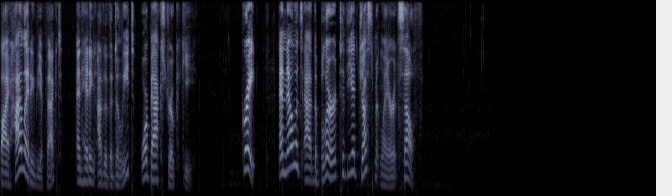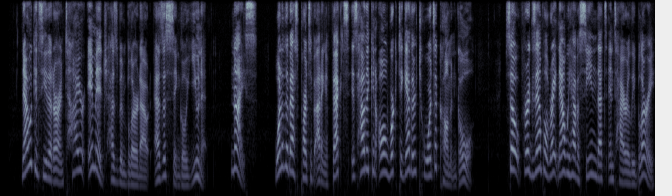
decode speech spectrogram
by highlighting the effect and hitting either the delete or backstroke key. Great, and now let's add the blur to the adjustment layer itself. Now we can see that our entire image has been blurred out as a single unit. Nice. One of the best parts of adding effects is how they can all work together towards a common goal. So, for example, right now we have a scene that's entirely blurry,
